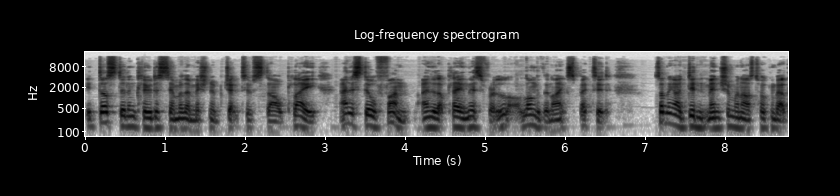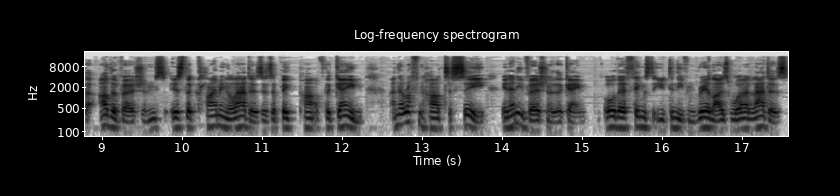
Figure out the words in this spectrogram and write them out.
it does still include a similar mission objective style play, and is still fun. I ended up playing this for a lot longer than I expected. Something I didn't mention when I was talking about the other versions is that climbing ladders is a big part of the game, and they're often hard to see in any version of the game or they're things that you didn't even realise were ladders.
